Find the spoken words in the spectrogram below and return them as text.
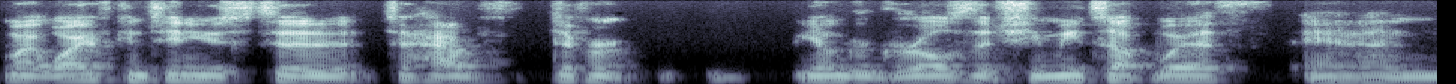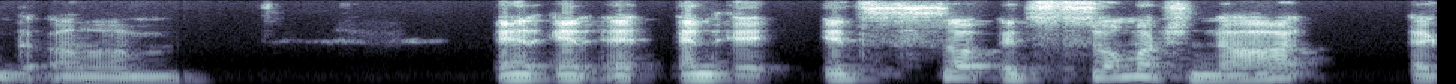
my wife continues to to have different younger girls that she meets up with and um and and and it, it's so it's so much not a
